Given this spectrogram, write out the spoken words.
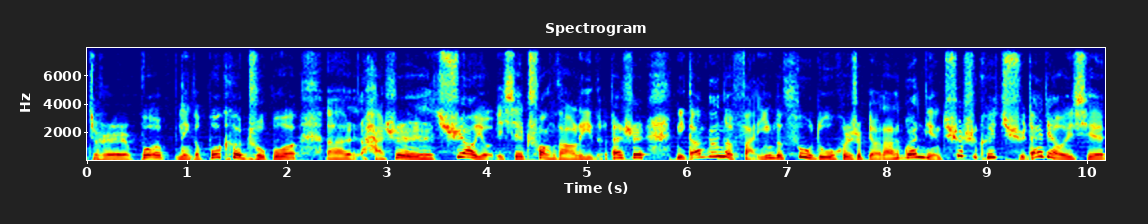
就是播那个播客主播，呃，还是需要有一些创造力的。但是你刚刚的反应的速度，或者是表达的观点，确实可以取代掉一些，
